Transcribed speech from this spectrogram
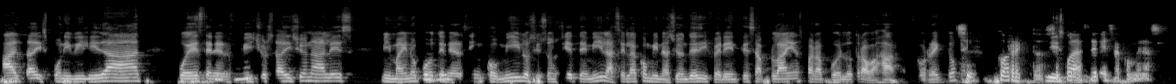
alta disponibilidad, puedes tener features adicionales me imagino puedo tener 5000 o si son 7000, hacer la combinación de diferentes appliances para poderlo trabajar, ¿correcto? Sí, correcto. Se puede hacer esa combinación.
